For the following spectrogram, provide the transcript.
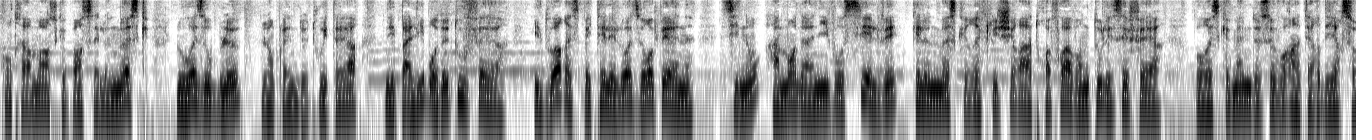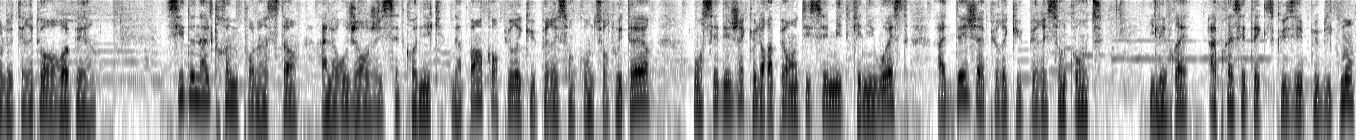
Contrairement à ce que pense Elon Musk, l'oiseau bleu, l'emplène de Twitter, n'est pas libre de tout faire. Il doit respecter les lois européennes. Sinon, amende à un niveau si élevé qu'Elon Musk réfléchira à trois fois avant de tout laisser faire, au risque même de se voir interdire sur le territoire européen. Si Donald Trump, pour l'instant, à l'heure où j'enregistre cette chronique, n'a pas encore pu récupérer son compte sur Twitter, on sait déjà que le rappeur antisémite Kenny West a déjà pu récupérer son compte. Il est vrai, après s'être excusé publiquement,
